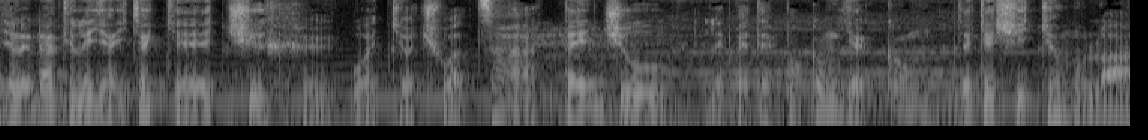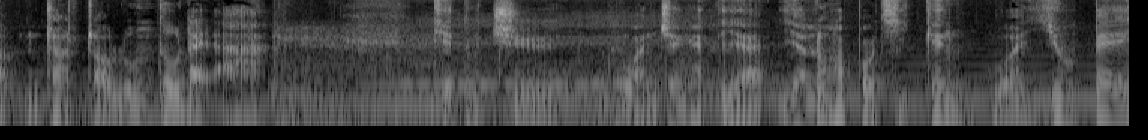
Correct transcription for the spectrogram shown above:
giờ là nói thì là ít cho cái chữ hử và cho chùa cha tên chu lấy bé tay bỏ công giờ công cho cái shit cho một lọ cho trâu luôn tu đại á. Thiết tu chữ hoàn trang hạt địa ya lúc học bộ chỉ cứng và du bé,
